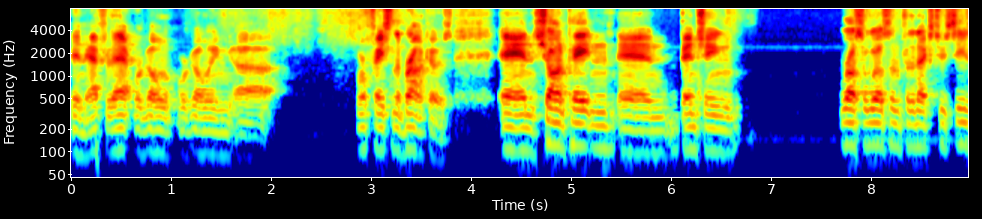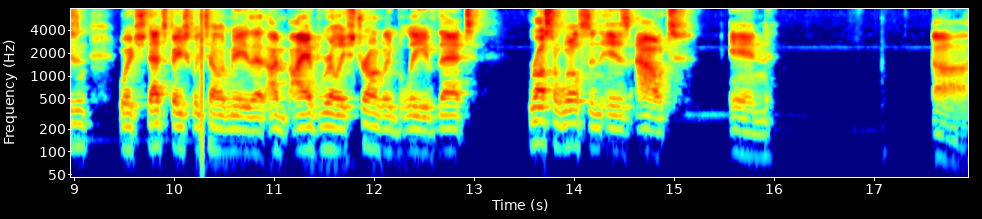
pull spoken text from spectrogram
and after that, we're going we're going uh, we're facing the Broncos, and Sean Payton and benching Russell Wilson for the next two seasons, which that's basically telling me that I'm I really strongly believe that Russell Wilson is out in uh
